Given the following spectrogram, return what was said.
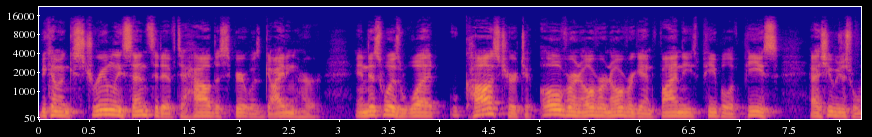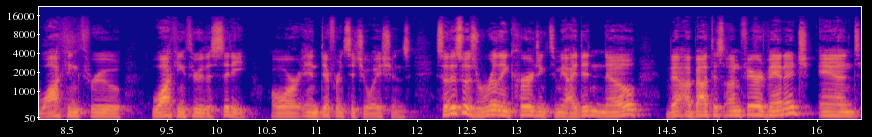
become extremely sensitive to how the Spirit was guiding her. And this was what caused her to over and over and over again find these people of peace as she was just walking through walking through the city or in different situations. So this was really encouraging to me. I didn't know that, about this unfair advantage and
